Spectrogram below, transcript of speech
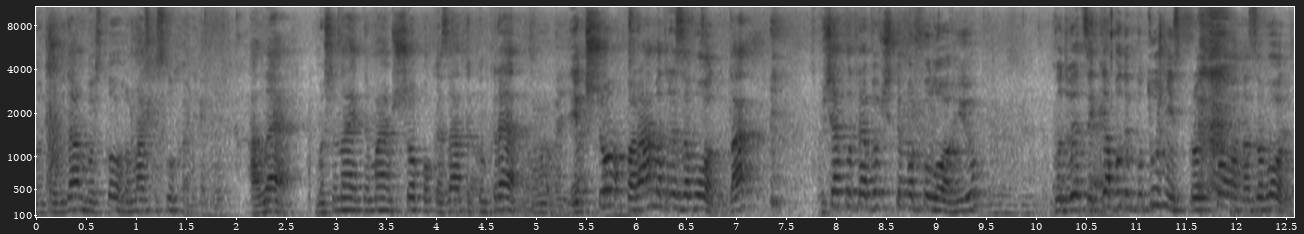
ми проведемо обов'язково громадські слухання, але ми ще навіть не маємо що показати конкретно. Якщо параметри заводу, так, спочатку треба вивчити морфологію, подивитися, яка буде потужність проєктована заводу.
